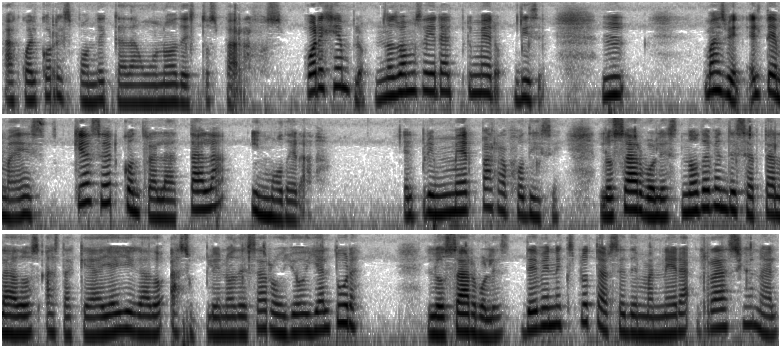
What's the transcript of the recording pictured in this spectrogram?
a cuál corresponde cada uno de estos párrafos. Por ejemplo, nos vamos a ir al primero. Dice, más bien, el tema es ¿qué hacer contra la tala inmoderada? El primer párrafo dice, los árboles no deben de ser talados hasta que haya llegado a su pleno desarrollo y altura. Los árboles deben explotarse de manera racional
